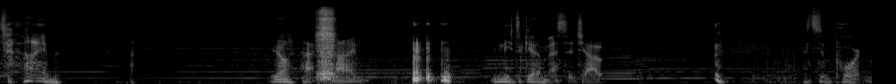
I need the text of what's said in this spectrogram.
Time? We don't have time. we need to get a message out. It's important.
